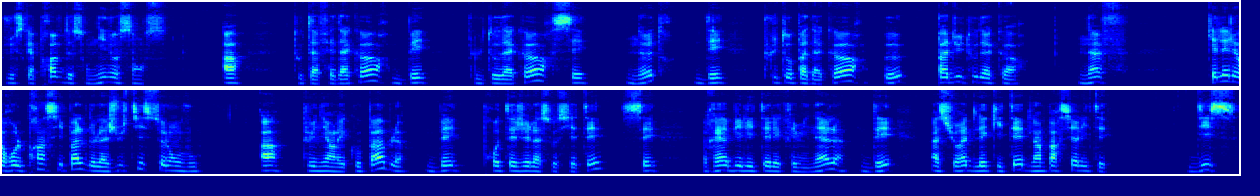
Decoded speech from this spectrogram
jusqu'à preuve de son innocence. A. Tout à fait d'accord. B. Plutôt d'accord. C. Neutre. D. Plutôt pas d'accord. E. Pas du tout d'accord. 9. Quel est le rôle principal de la justice selon vous? A. Punir les coupables. B. Protéger la société. C. Réhabiliter les criminels. D. Assurer de l'équité et de l'impartialité. 10.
